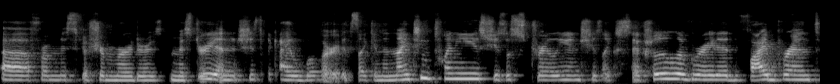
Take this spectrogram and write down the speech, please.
uh, from Miss Fisher Murders Mystery, and she's like, I love her. It's like in the 1920s. She's Australian. She's like sexually liberated, vibrant,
